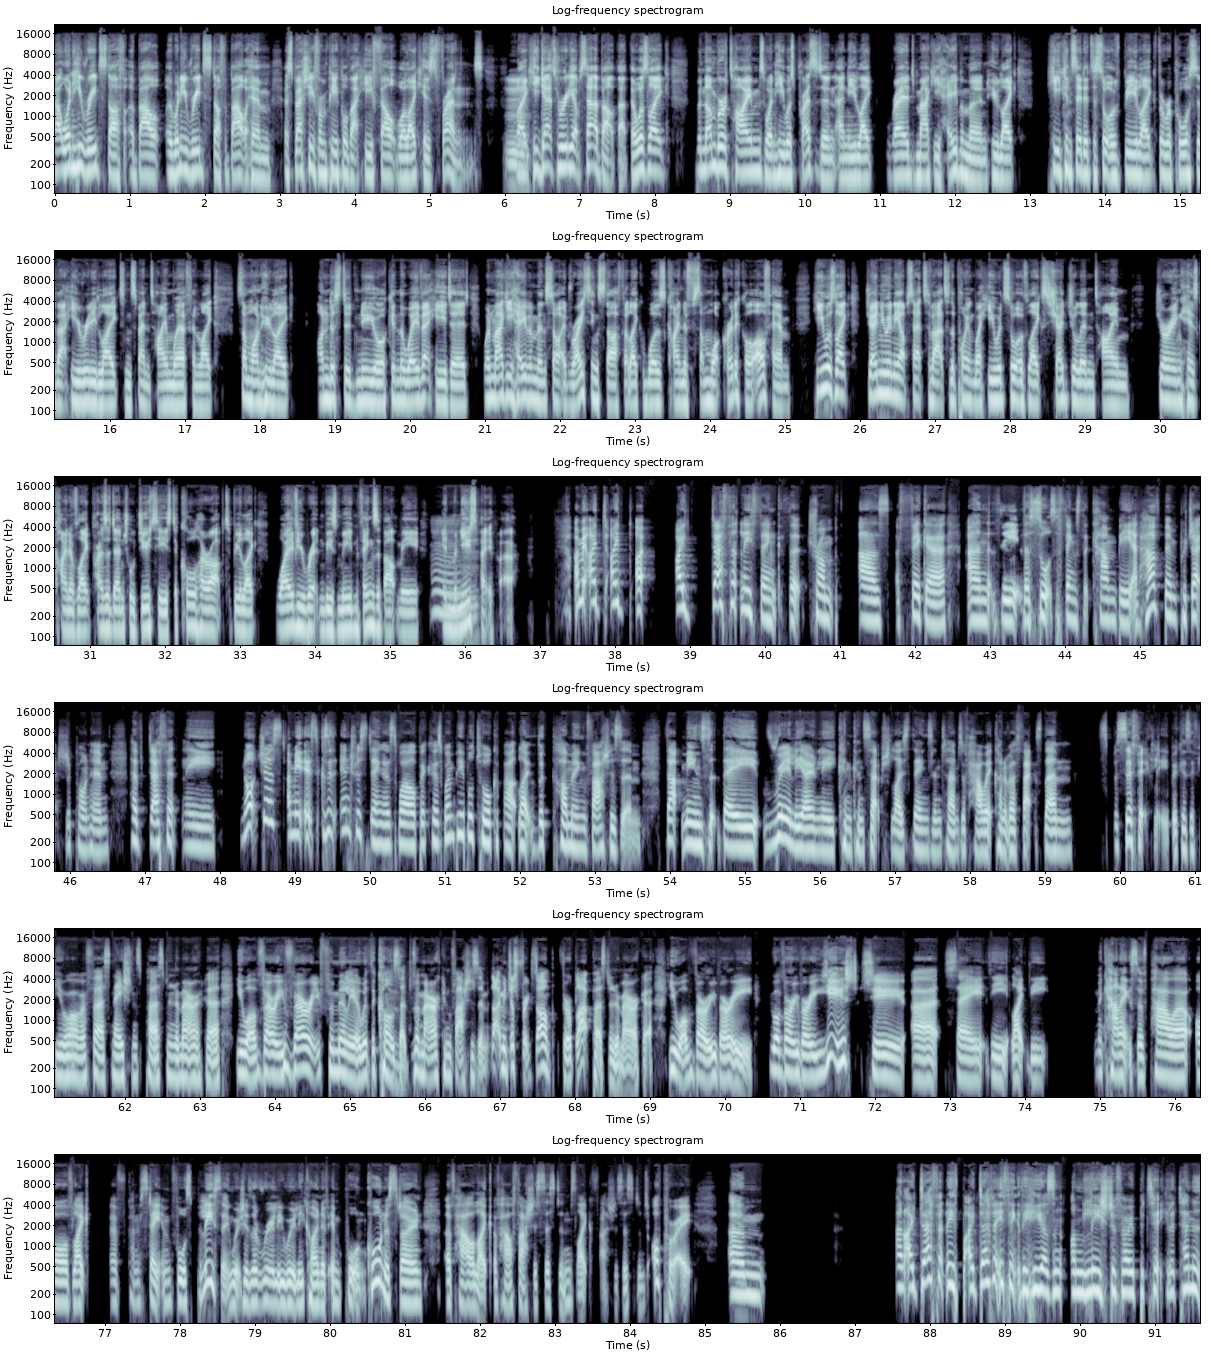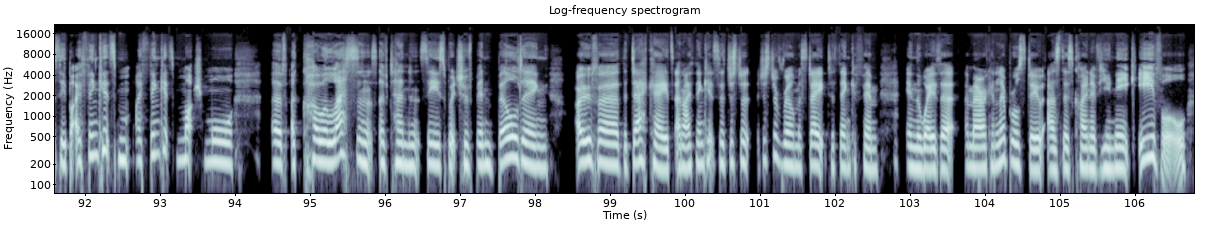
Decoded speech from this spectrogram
that when he reads stuff about when he reads stuff about him, especially from people that he felt were like his friends, Mm. like he gets really upset about that. There was like the number of times when he was president and he like read Maggie Haberman, who like he considered to sort of be like the reporter that he really liked and spent time with, and like someone who like understood New York in the way that he did. When Maggie Haberman started writing stuff that like was kind of somewhat critical of him, he was like genuinely upset to that to the point where he would sort of like schedule in time during his kind of like presidential duties to call her up to be like, why have you written these mean things about me in the Mm. newspaper? I mean, I, I, I, I definitely think that Trump as a figure and the the sorts of things that can be and have been projected upon him have definitely not just i mean it's because it's interesting as well because when people talk about like the coming fascism that means that they really only can conceptualize things in terms of how it kind of affects them specifically because if you are a First Nations person in America, you are very, very familiar with the concept of American fascism. I mean, just for example, if you're a black person in America, you are very, very, you are very, very used to, uh, say, the like the mechanics of power of like of kind of state enforced policing, which is a really, really kind of important cornerstone of how like of how fascist systems like fascist systems operate. Um, and I definitely, I definitely think that he hasn't unleashed a very particular tendency. But I think it's, I think it's much more of a coalescence of tendencies which have been building over the decades. And I think it's a, just a just a real mistake to think of him in the way that American liberals do as this kind of unique evil.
